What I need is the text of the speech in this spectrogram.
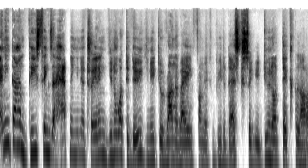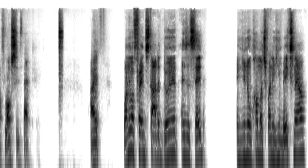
Anytime these things are happening in your trading, you know what to do. You need to run away from your computer desk so you do not take a lot of losses that day. I, one of my friends started doing it, as I said, and you know how much money he makes now?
